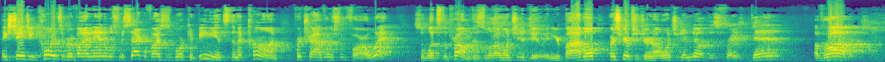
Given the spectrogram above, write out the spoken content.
Exchanging coins and providing animals for sacrifice is more convenience than a con for travelers from far away. So, what's the problem? This is what I want you to do. In your Bible or scripture journal, I want you to note this phrase den of robbers.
